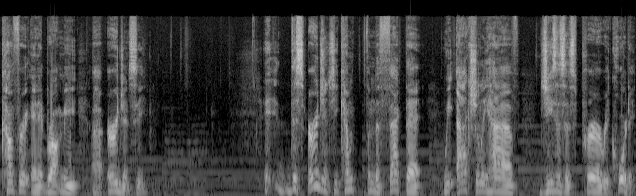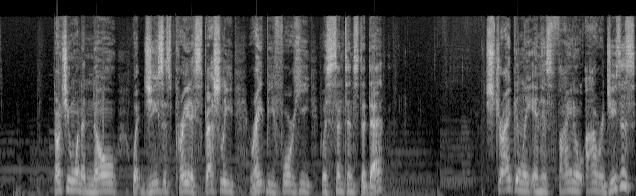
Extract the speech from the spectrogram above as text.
comfort and it brought me uh, urgency. It, this urgency comes from the fact that we actually have Jesus' prayer recorded. Don't you want to know what Jesus prayed, especially right before he was sentenced to death? Strikingly, in his final hour, Jesus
